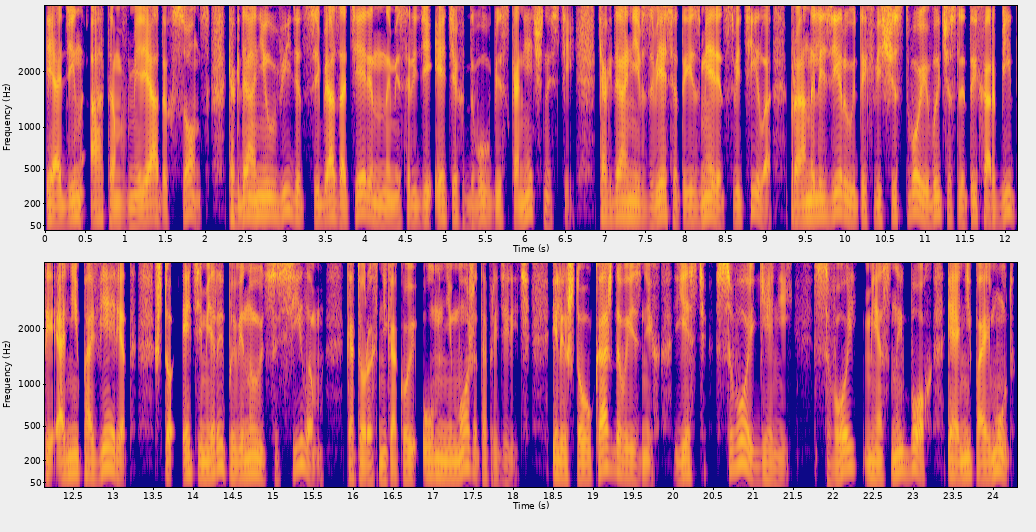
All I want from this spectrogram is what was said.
и один атом в мириадах солнц, когда они увидят себя затерянными среди этих двух бесконечностей, когда они взвесят и измерят светила, проанализируют их вещество и вычислят их орбиты, они поверят, что эти миры повинуются силам, которых никакой ум не может определить, или что у каждого из них есть свой гений, свой местный бог, и они поймут,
